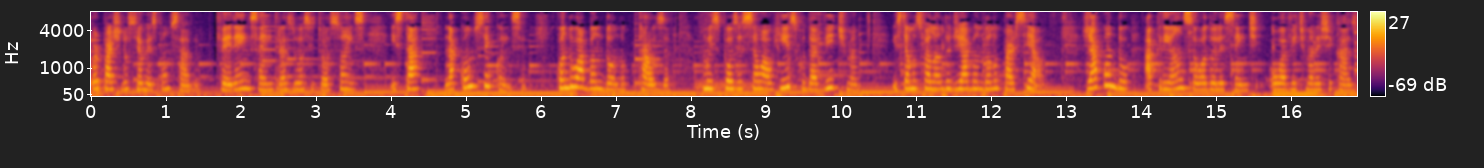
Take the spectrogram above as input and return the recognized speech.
por parte do seu responsável. A diferença entre as duas situações está na consequência. Quando o abandono causa uma exposição ao risco da vítima, estamos falando de abandono parcial. Já quando a criança ou adolescente, ou a vítima neste caso,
